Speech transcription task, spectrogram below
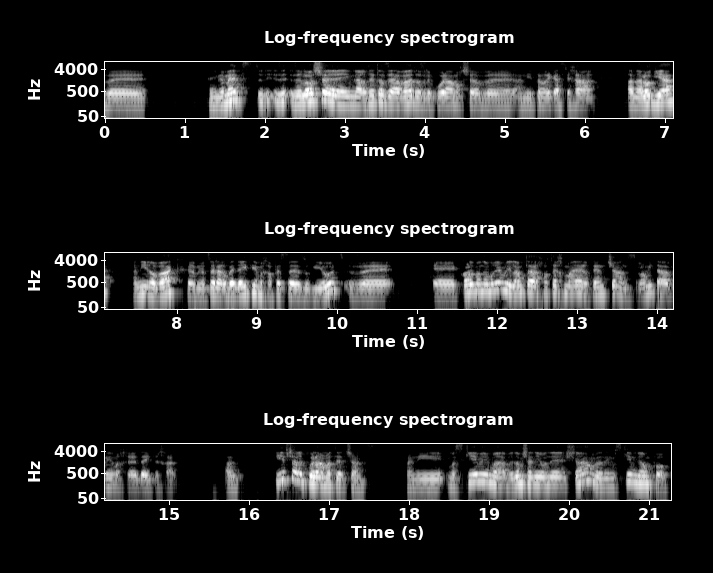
ואני באמת, זה, זה לא שאם לארטטה זה עבד אז לכולם עכשיו, אה, אני אתן רגע סליחה, אנלוגיה, אני רווק, אני יוצא להרבה דייטים, מחפש זוגיות, וכל הזמן אומרים לי למה אתה חותך מהר, תן צ'אנס, לא מתאהבים אחרי דייט אחד, אז אי אפשר לכולם לתת צ'אנס, אני מסכים עם, וזה מה שאני עונה שם, ואני מסכים גם פה,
